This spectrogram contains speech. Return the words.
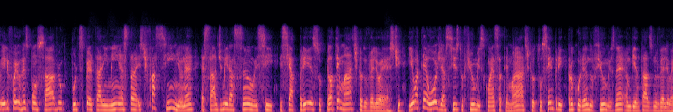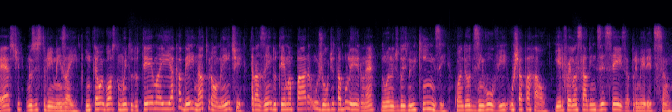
ele foi o responsável por despertar em mim esta, este fascínio, né? Essa admiração, esse, esse apreço pela temática do Velho Oeste. E eu até hoje assisto filmes com essa temática, eu tô sempre procurando filmes, né, ambientados no Velho Oeste, nos streamings aí. Então eu gosto muito do tema e acabei naturalmente trazendo o tema para o jogo de tabuleiro, né, no ano de 2015, quando eu desenvolvi o Chaparral. E ele foi lançado em 16 a primeira edição.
